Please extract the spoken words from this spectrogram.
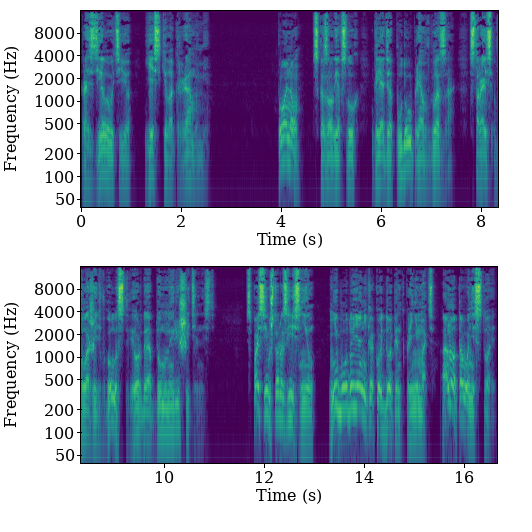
разделывать ее, есть килограммами. «Понял», — сказал я вслух, глядя Пудову прямо в глаза, стараясь вложить в голос твердую обдуманную решительность. «Спасибо, что разъяснил. Не буду я никакой допинг принимать. Оно того не стоит».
